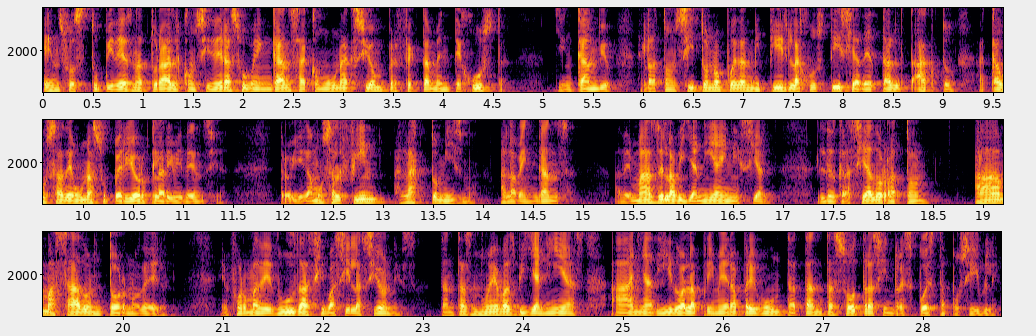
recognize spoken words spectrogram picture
en su estupidez natural, considera su venganza como una acción perfectamente justa y en cambio, el ratoncito no puede admitir la justicia de tal acto a causa de una superior clarividencia. Pero llegamos al fin al acto mismo, a la venganza. Además de la villanía inicial, el desgraciado ratón ha amasado en torno de él, en forma de dudas y vacilaciones, tantas nuevas villanías, ha añadido a la primera pregunta tantas otras sin respuesta posible.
